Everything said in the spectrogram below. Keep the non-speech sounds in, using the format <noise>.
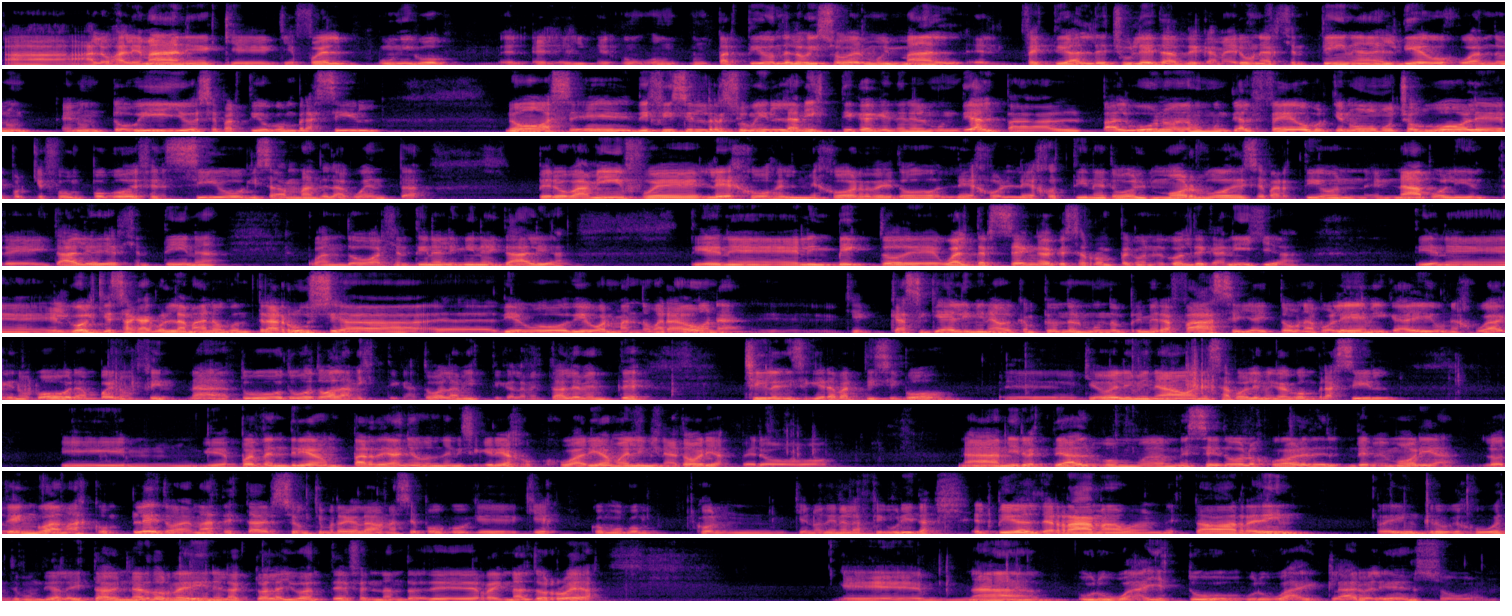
a, los alemanes, que, que fue el único un, partido donde los hizo ver muy mal, el Festival de Chuletas de Camerún, Argentina, el Diego jugando en un, en un tobillo, ese partido con Brasil. No, es difícil resumir la mística que tiene el Mundial. Para, algunos es un Mundial feo porque no hubo muchos goles, porque fue un poco defensivo, quizás más de la cuenta. Pero para mí fue lejos el mejor de todos, lejos, lejos. Tiene todo el morbo de ese partido en, en Nápoles entre Italia y Argentina cuando Argentina elimina a Italia. Tiene el invicto de Walter Senga que se rompe con el gol de Canilla. Tiene el gol que saca con la mano contra Rusia eh, Diego, Diego Armando Maradona, eh, que casi queda eliminado el campeón del mundo en primera fase y hay toda una polémica ahí, una jugada que no cobran. Bueno, en fin, nada, tuvo, tuvo toda la mística, toda la mística. Lamentablemente Chile ni siquiera participó, eh, quedó eliminado en esa polémica con Brasil. Y, después vendrían un par de años donde ni siquiera jugaríamos eliminatorias, pero nada, miro este álbum, me sé todos los jugadores de, memoria, lo tengo además completo, además de esta versión que me regalaron hace poco, que, es como con, que no tiene las figuritas. El pibe del derrama, bueno, estaba Redín, Redín creo que jugó este mundial, ahí está Bernardo Redín, el actual ayudante de, Fernando, de Reinaldo Rueda. Eh, nada, Uruguay estuvo, Uruguay, claro, el Enzo, bueno.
